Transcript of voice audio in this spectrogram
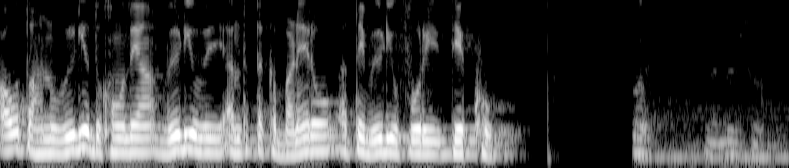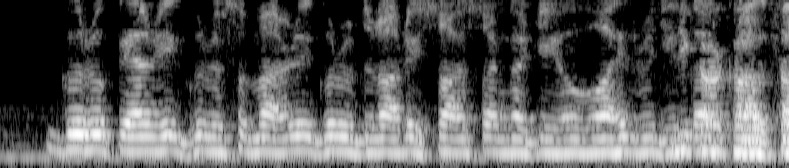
ਆਓ ਤੁਹਾਨੂੰ ਵੀਡੀਓ ਦਿਖਾਉਂਦੇ ਹਾਂ। ਵੀਡੀਓ ਦੇ ਅੰਤ ਤੱਕ ਬਣੇ ਰਹੋ ਅਤੇ ਵੀਡੀਓ ਪੂਰੀ ਦੇਖੋ। ਗੁਰੂ ਪਿਆਰੀ ਗੁਰੂ ਸਮਾਰੀ ਗੁਰੂ ਦੁਲਾਰੀ ਸਾਧ ਸੰਗਤ ਜੀਓ ਵਾਹਿਗੁਰੂ ਜੀ ਜੀ ਕਾ ਖਾਲਸਾ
